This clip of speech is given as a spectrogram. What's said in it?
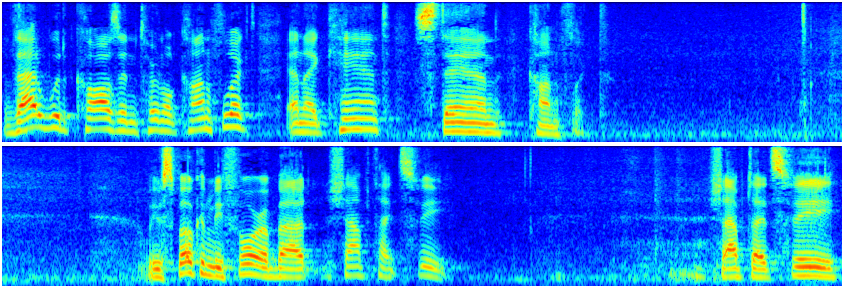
That would cause internal conflict, and I can't stand conflict. We've spoken before about Shabtai Tzvi. Shabtai Tzvi,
